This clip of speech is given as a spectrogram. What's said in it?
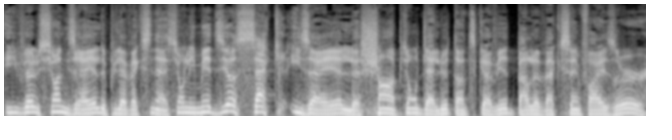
Évolution en Israël depuis la vaccination. Les médias sacrent Israël, le champion de la lutte anti-COVID, par le vaccin Pfizer.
